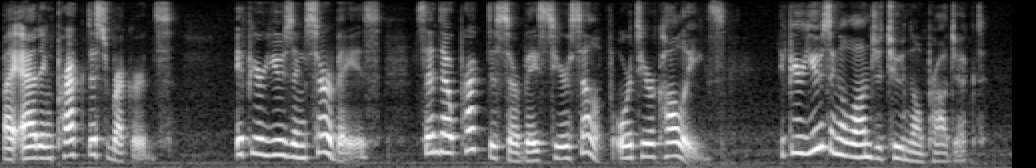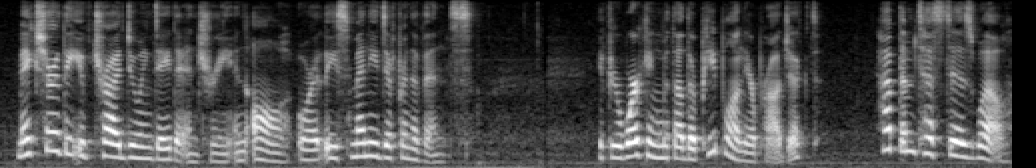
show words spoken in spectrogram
by adding practice records. If you're using surveys, send out practice surveys to yourself or to your colleagues. If you're using a longitudinal project, Make sure that you've tried doing data entry in all or at least many different events. If you're working with other people on your project, have them test it as well.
